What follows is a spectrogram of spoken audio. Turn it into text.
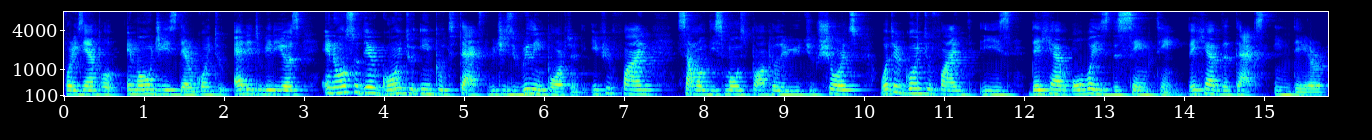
for example, emojis. They're going to edit videos and also they're going to input text, which is really important. If you find some of these most popular YouTube shorts, what you're going to find is they have always the same thing. They have the text in their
